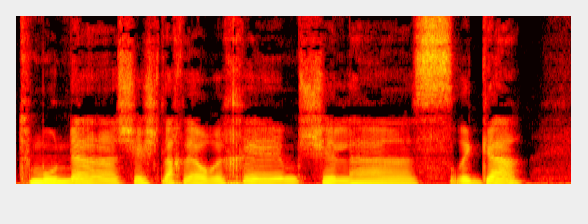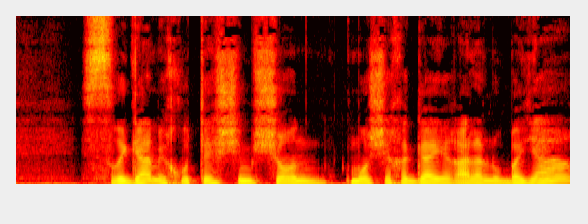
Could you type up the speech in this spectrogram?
תמונה שאשלח לאורכם של הסריגה. סריגה מחוטי שמשון, כמו שחגי הראה לנו ביער,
